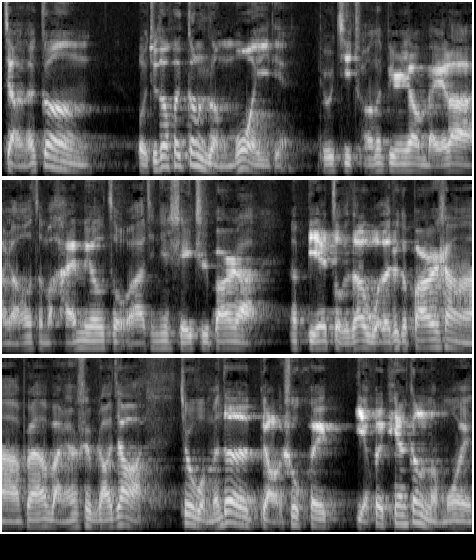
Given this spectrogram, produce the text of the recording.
讲的更，我觉得会更冷漠一点。比如几床的病人要没了，然后怎么还没有走啊？今天谁值班啊？那别走在我的这个班上啊，不然晚上睡不着觉啊。就是我们的表述会也会偏更冷漠一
